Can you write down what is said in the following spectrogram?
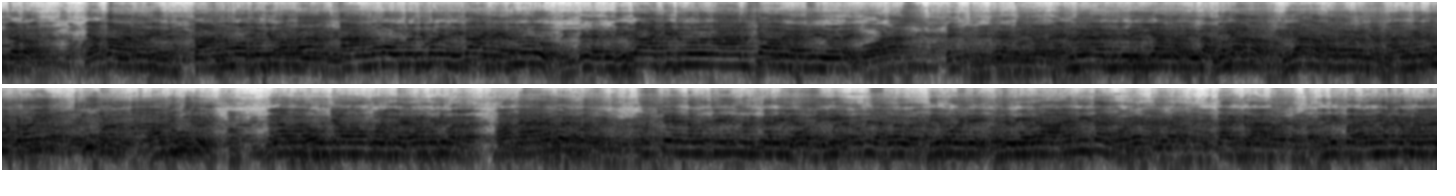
കേട്ടോ ഞാൻ കാണുന്ന കാണുന്ന മുഖത്ത് നോക്കി പറഞ്ഞ കാണുന്ന മുഖത്ത് നോക്കി പറ നീ കാക്കിട്ടുന്നുള്ളൂ നീ കാക്കിട്ടുന്നുള്ളൂ നാല് സ്റ്റാർ ഓടാ എന്റെ കാര്യത്തിൽ നീയാണോ നീയാണോ നീയാണോ അങ്ങനെ തൂക്കണ നീ? തൂക്കണം. ആ നീ അങ്ങനെ തൂക്കിയാണോ പോയില്ലേ? ആ നേരം വെളുപ്പ്. എന്നെ കുറിച്ച് നിനക്കറിയില്ല. നീ നീ പോയിട്ട് എന്റെ വീട്ടിൽ ആരും നീ തിരക്കും. നീ തിരക്കടാ ഇനിയിപ്പൊ എത്ര നഷ്ടപ്പെടുന്നത്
